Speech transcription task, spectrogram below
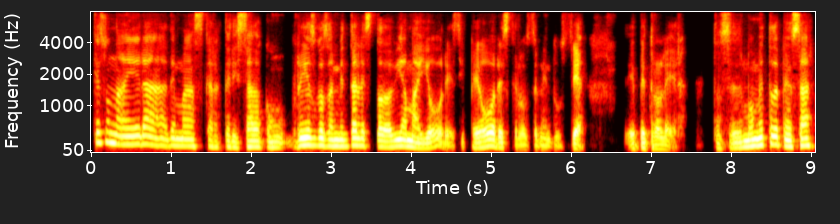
que es una era además caracterizada con riesgos ambientales todavía mayores y peores que los de la industria eh, petrolera. Entonces, es el momento de pensar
